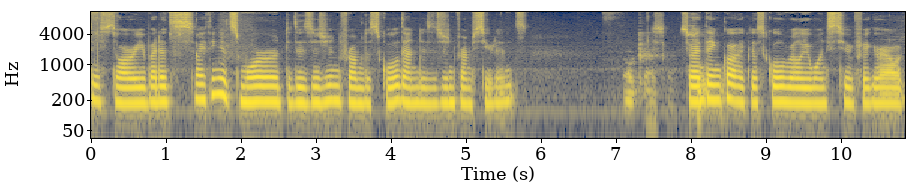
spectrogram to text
the story, but it's I think it's more the decision from the school than decision from students. Okay. So, I think like the school really wants to figure out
